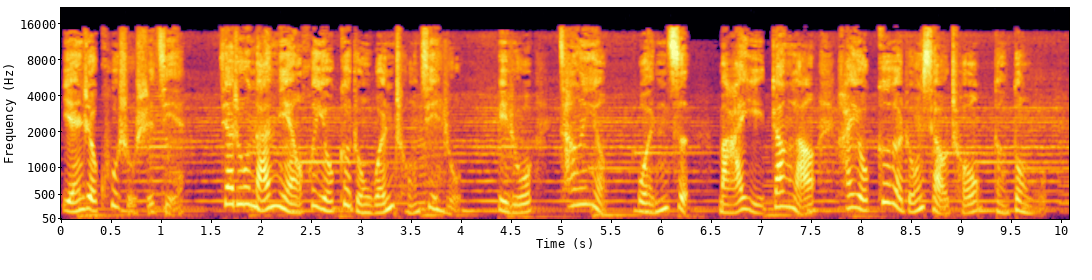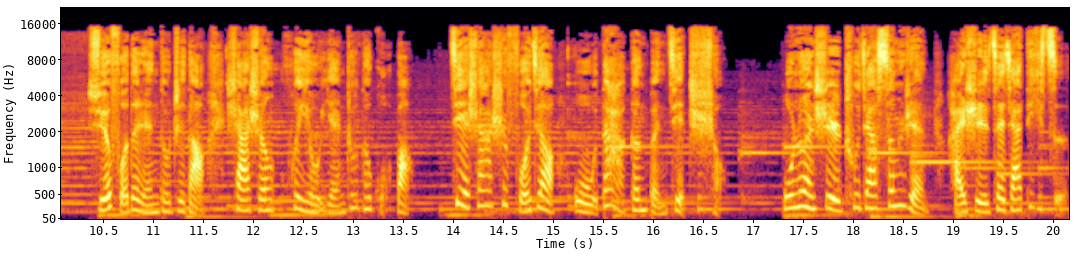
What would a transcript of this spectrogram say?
炎热酷暑时节。家中难免会有各种蚊虫进入，比如苍蝇、蚊子、蚂蚁、蟑螂，还有各种小虫等动物。学佛的人都知道，杀生会有严重的果报。戒杀是佛教五大根本戒之首，无论是出家僧人还是在家弟子，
